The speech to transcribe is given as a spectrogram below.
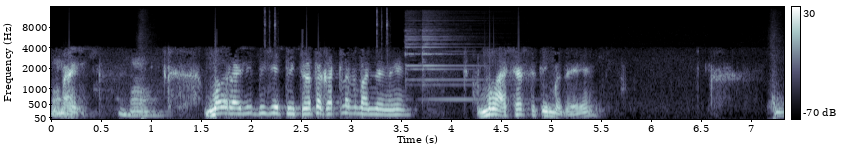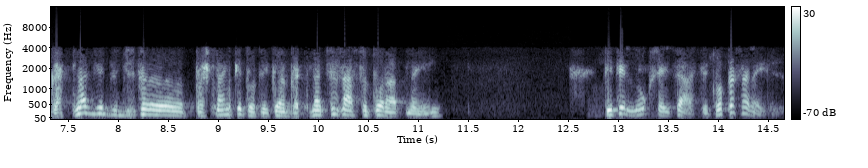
नाही. मग राहिली बीजेपी तर घटनाच मान्य नाही मग अशा स्थितीमध्ये घटना जि- जिथं प्रश्नांकित होते किंवा घटनाचंच अस्तित्व राहत नाही तिथे लोकशाहीचं अस्तित्व कसं राहील.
